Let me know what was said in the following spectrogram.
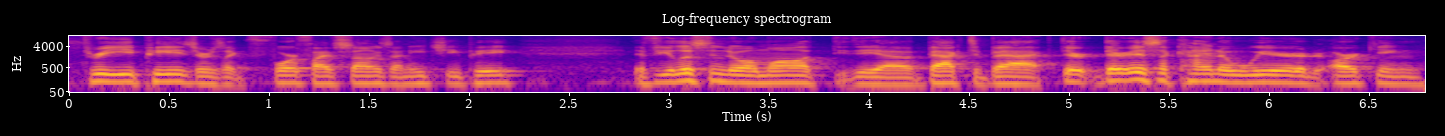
three EPs, there's like four or five songs on each EP. If you listen to them all the uh, back to back, there there is a kind of weird arcing.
